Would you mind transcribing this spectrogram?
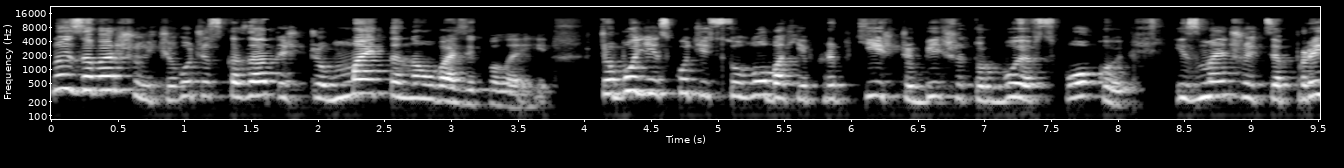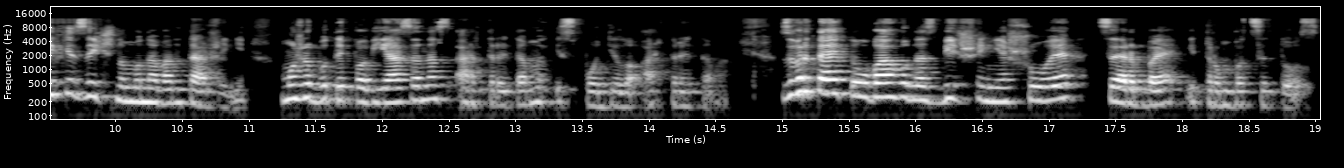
Ну і завершуючи, хочу сказати, що майте на увазі, колеги, що болі і скутість в суглобах і в хребті, що більше турбує в спокою і зменшується при фізичному навантаженні, може бути пов'язана з артритами і спонділоартритами. Звертайте увагу на збільшення шоє, ЦРБ і тромбоцитоз.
